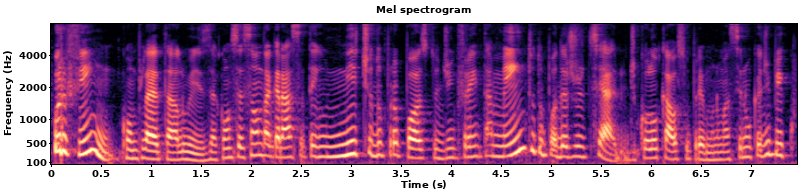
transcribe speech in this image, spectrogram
Por fim, completa a Luísa, a concessão da graça tem um nítido propósito de enfrentamento do Poder Judiciário, de colocar o Supremo numa sinuca de bico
